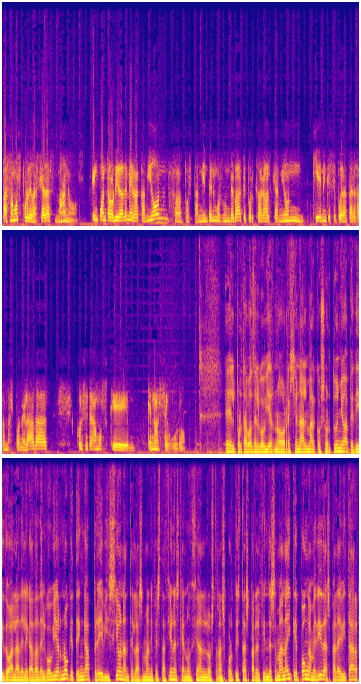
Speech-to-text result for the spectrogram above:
pasamos por demasiadas manos. En cuanto a la unidad de megacamión, pues también tenemos un debate porque ahora el camión quieren que se puedan cargar más toneladas, consideramos que, que no es seguro. El portavoz del Gobierno regional, Marcos Ortuño, ha pedido a la delegada del Gobierno que tenga previsión ante las manifestaciones que anuncian los transportistas para el fin de semana y que ponga medidas para evitar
